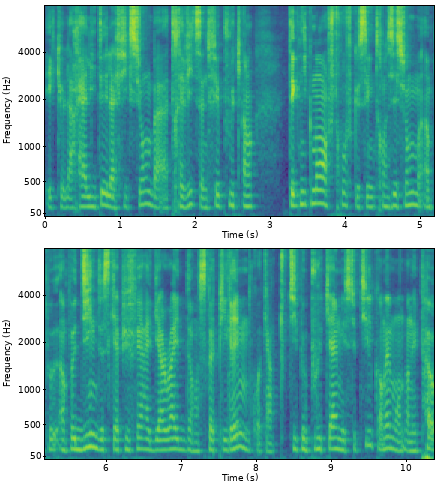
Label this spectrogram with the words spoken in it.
et que la réalité et la fiction, bah, très vite, ça ne fait plus qu'un. Techniquement, je trouve que c'est une transition un peu, un peu digne de ce qu'a pu faire Edgar Wright dans Scott Pilgrim, quoique un tout petit peu plus calme et subtil quand même, on n'en est pas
